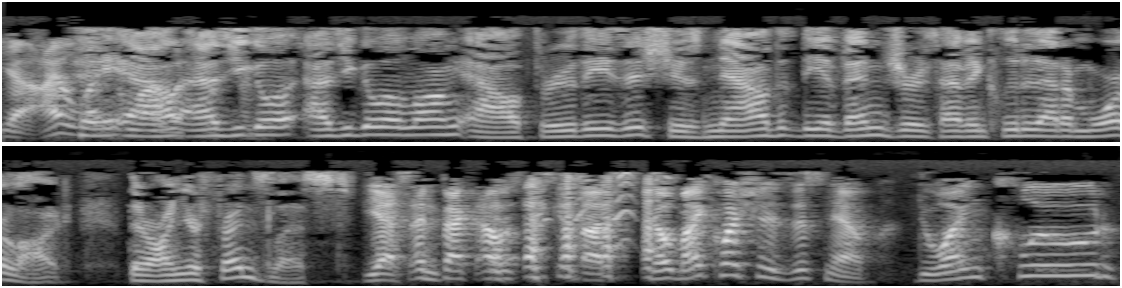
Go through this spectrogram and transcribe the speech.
Yeah, I like. hey Al, as you go as you go along, Al, through these issues, now that the Avengers have included Adam Warlock, they're on your friends list. Yes, in fact, I was thinking about. no, my question is this now: Do I include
